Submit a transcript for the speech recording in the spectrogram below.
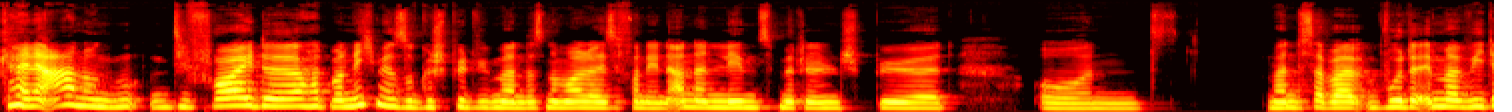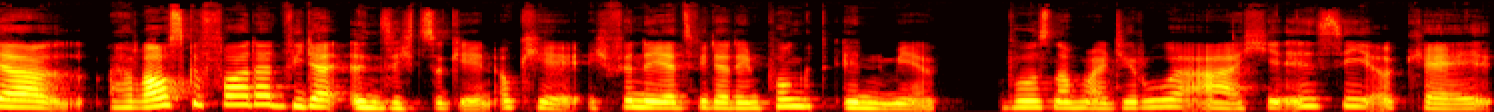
keine Ahnung, die Freude hat man nicht mehr so gespürt, wie man das normalerweise von den anderen Lebensmitteln spürt. Und man ist aber, wurde immer wieder herausgefordert, wieder in sich zu gehen. Okay, ich finde jetzt wieder den Punkt in mir. Wo ist nochmal die Ruhe? Ah, hier ist sie. Okay,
